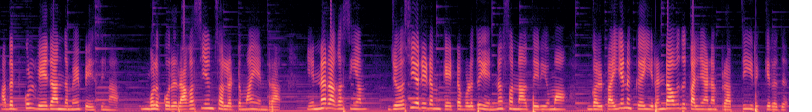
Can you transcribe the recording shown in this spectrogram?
அதற்குள் வேதாந்தமே பேசினார். உங்களுக்கு ஒரு ரகசியம் சொல்லட்டுமா? என்றார். என்ன ரகசியம்? ஜோசியரிடம் கேட்டபொழுது என்ன சொன்னார் தெரியுமா? உங்கள் பையனுக்கு இரண்டாவது கல்யாண பிராப்தி இருக்கிறது.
